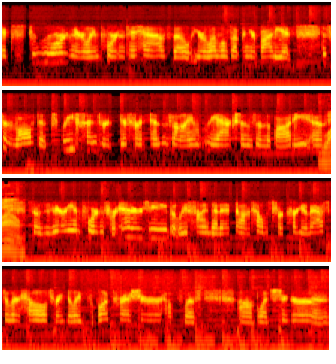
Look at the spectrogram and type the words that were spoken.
extraordinarily important to have the, your levels up in your body. It, it's involved in 300 different enzyme reactions in the body, and Wow. so it's very important for energy. But we find that it um, helps for cardiovascular health, regulates the blood pressure, helps with um, blood sugar,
